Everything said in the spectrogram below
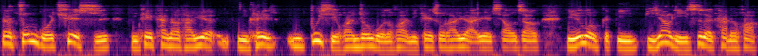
那中国确实，你可以看到它越，你可以你不喜欢中国的话，你可以说它越来越嚣张。你如果比比较理智的看的话，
